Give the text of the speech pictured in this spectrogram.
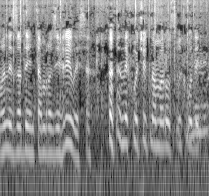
Вони за день там розігрілися, не хочуть на мороз виходити.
